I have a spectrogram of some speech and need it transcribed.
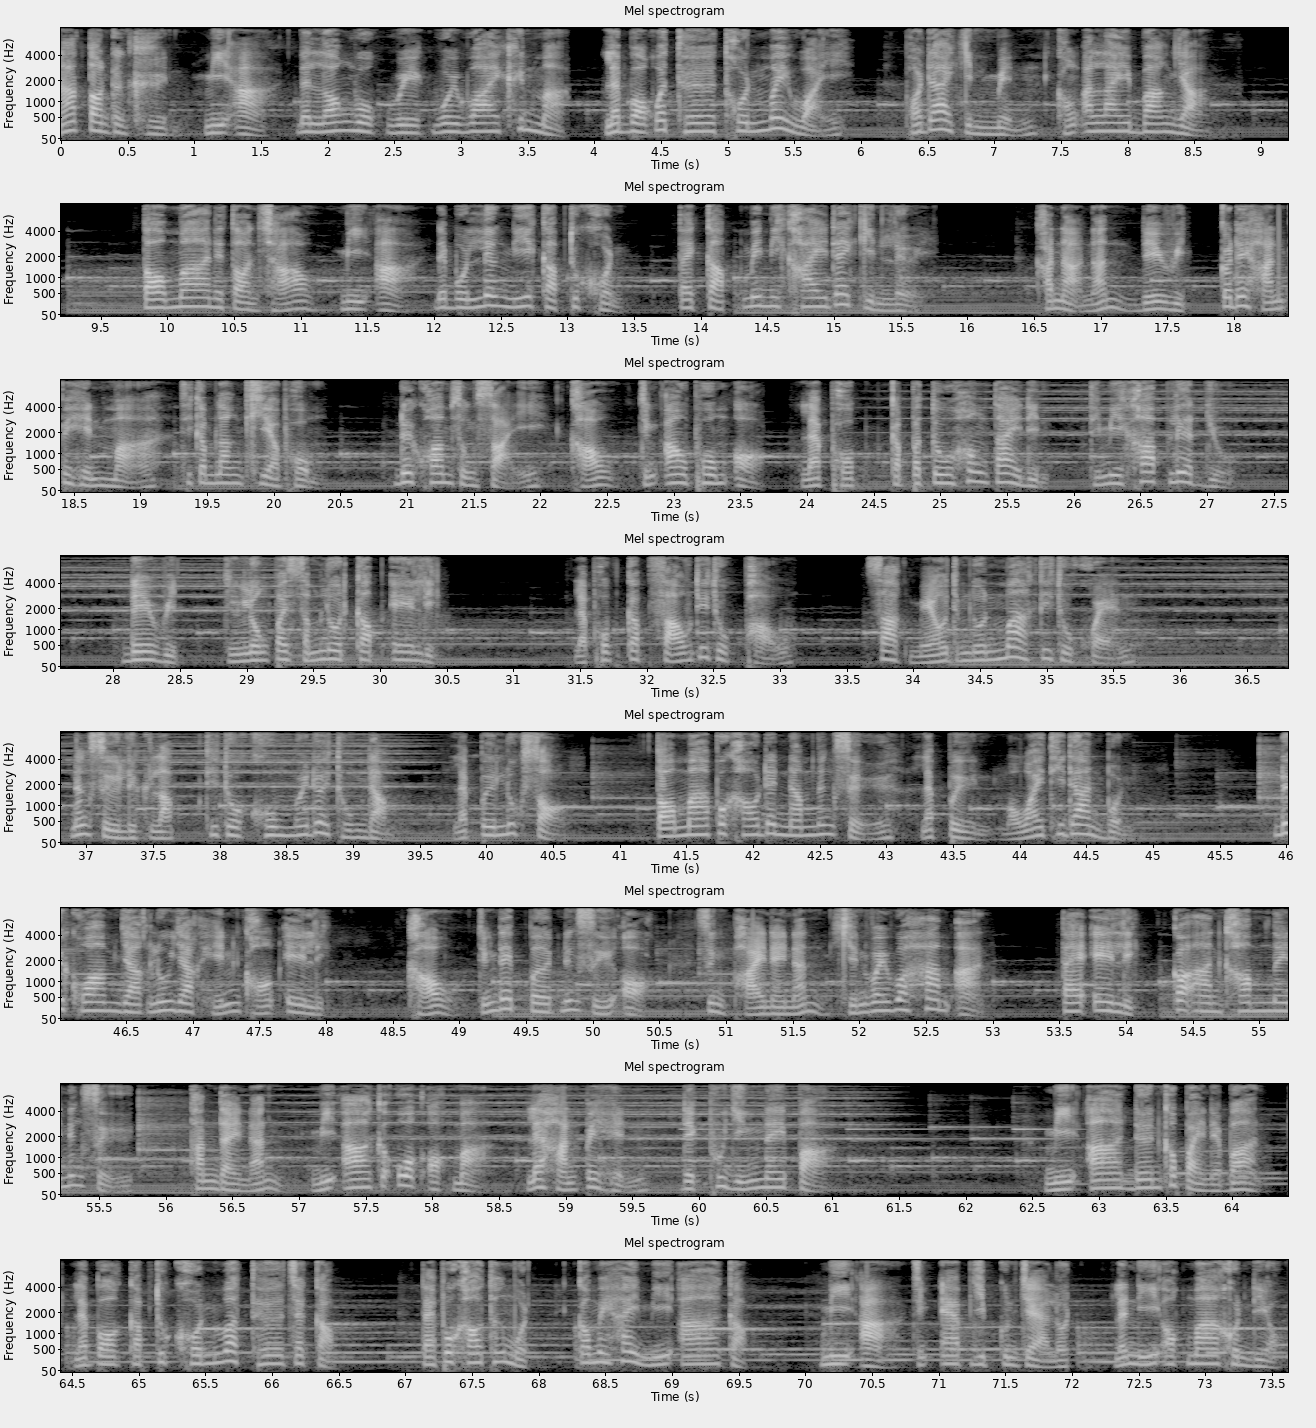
ณตอนกลางคืนมีอา ได้ร้องโวกเวกโวยวายขึ้นมา และบอกว่าเธอทนไม่ไหว เพราะได้กลิ่นเหม็นของอะไรบางอย่าง ต่อมาในตอนเช้ามีอาได้บ่นเรื่องนี้กับทุกคน แต่กลับไม่มีใครได้กินเลย ขณะนั้นเดวิดก็ได้หันไปเห็นหมาที่กำลังเคลียร์พรมด้วยความสงสัยเขาจึงเอาพรมออก และพบกับประตูห้องใต้ดินที่มีคราบเลือดอยู่ เดวิดจึงลงไปสำรวจกับเอลิก และพบกับเสาที่ถูกเผา ซากแมวจำนวนมากที่ถูกแขวน หนังสือลึกลับที่ถูกคลุมไว้ด้วยถุงดำและปืนลูกซอง ต่อมาพวกเขาได้นำหนังสือและปืนมาไว้ที่ด้านบน ด้วยความอยากรู้อยากเห็นของเอลิก เขาจึงได้เปิดหนังสือออก ซึ่งภายในนั้นเขียนไว้ว่าห้ามอ่าน แต่เอลิกก็อ่านคำในหนังสือ ทันใดนั้นมีอาก็อ้วกออกมา และหันไปเห็นเด็กผู้หญิงในป่า มีอาเดินเข้าไปในบ้าน และบอกกับทุกคนว่าเธอจะกลับ แต่พวกเขาทั้งหมดก็ไม่ให้มีอากลับ มีอาจึงแอบหยิบกุญแจรถและหนีออกมาคนเดียว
